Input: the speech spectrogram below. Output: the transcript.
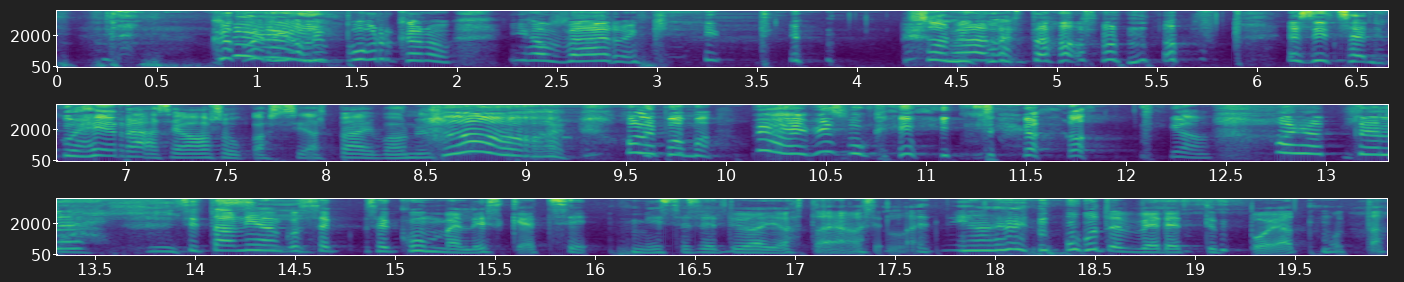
Kaveri oli purkanut ihan väärän keittiön. Se on niinku- Väärästä asunnosta. Ja sitten se niinku herää se asukas sieltä päivä on nyt, ai, olipa mä, ei, missä mun keittiö? Ajattele. Sitä on ihan kuin se, se kummelisketsi, missä se työjohtaja on sillä että ihan hyvin muuten vedetty pojat, mutta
